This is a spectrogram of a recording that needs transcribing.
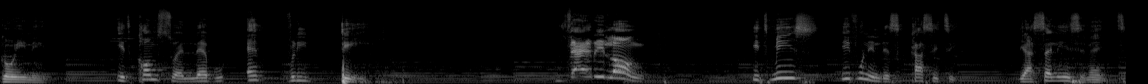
going in. It comes to a level every day very long. It means even in the scarcity, they are selling cement.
